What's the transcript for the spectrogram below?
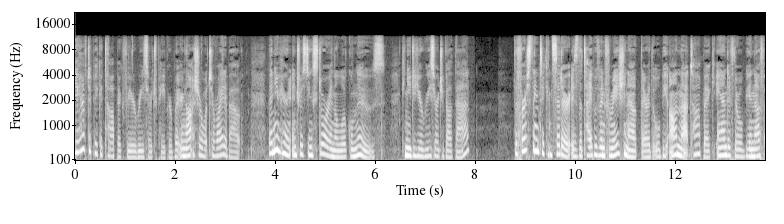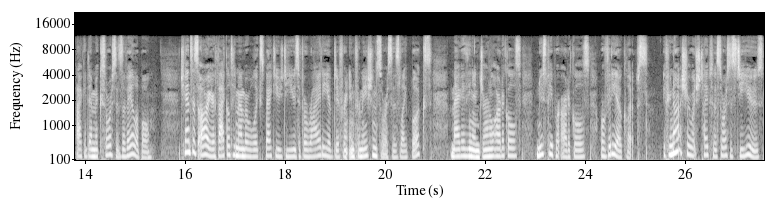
you have to pick a topic for your research paper, but you're not sure what to write about. Then you hear an interesting story in the local news. Can you do your research about that? The first thing to consider is the type of information out there that will be on that topic and if there will be enough academic sources available. Chances are your faculty member will expect you to use a variety of different information sources like books, magazine and journal articles, newspaper articles, or video clips. If you're not sure which types of sources to use,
